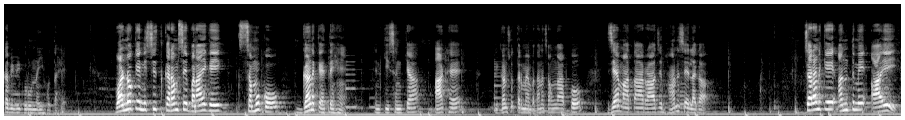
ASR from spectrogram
कभी भी गुरु नहीं होता है। वर्णों के निश्चित क्रम से बनाए गए समूह को गण कहते हैं। इनकी संख्या आठ है। गण सूत्र मैं बताना चाहूँगा आपको। जय माता राजभान से लगा। चरण के अंत में आए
